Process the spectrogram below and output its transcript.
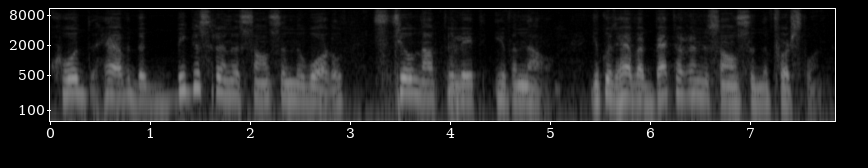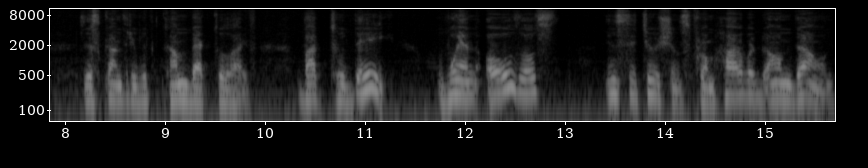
could have the biggest renaissance in the world, still not too late even now. You could have a better renaissance than the first one. This country would come back to life. But today, when all those institutions from Harvard on down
